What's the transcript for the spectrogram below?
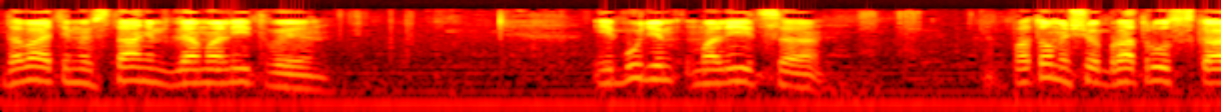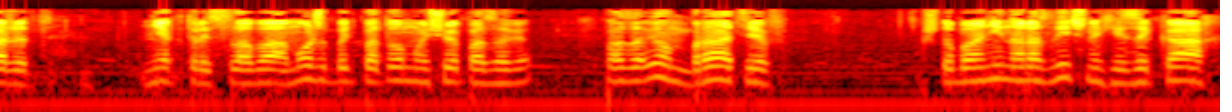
Давайте мы встанем для молитвы и будем молиться. Потом еще брат Рус скажет некоторые слова. Может быть, потом мы еще позовем позовем братьев, чтобы они на различных языках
